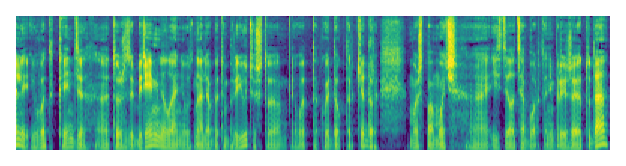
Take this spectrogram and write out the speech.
оформляли. И вот Кэнди э, тоже забеременела, они узнали об этом приюте, что вот такой доктор Кедр может помочь э, и сделать аборт. Они приезжают туда,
